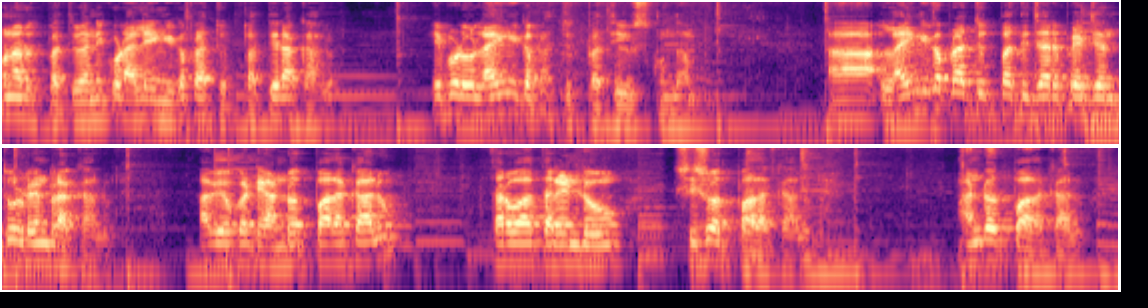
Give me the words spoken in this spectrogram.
పునరుత్పత్తి ఇవన్నీ కూడా అలైంగిక ప్రత్యుత్పత్తి రకాలు. ఇప్పుడు లైంగిక ప్రత్యుత్పత్తి చూసుకుందాం. లైంగిక ప్రత్యుత్పత్తి జరిపే జంతువులు రెండు రకాలు. అవి ఒకటి అండోత్పాదకాలు తర్వాత రెండు శిశోత్పాదకాలు. అండోత్పాదకాలు.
